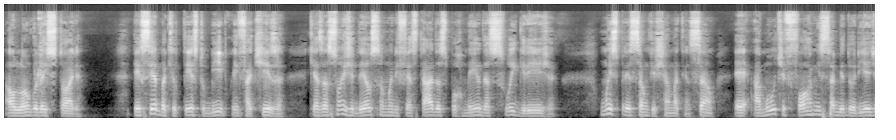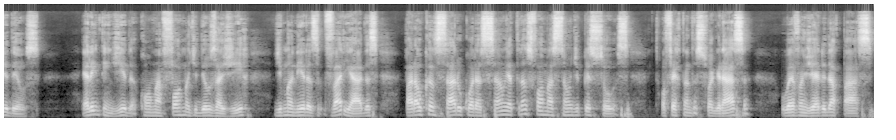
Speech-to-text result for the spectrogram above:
ao longo da história. Perceba que o texto bíblico enfatiza que as ações de Deus são manifestadas por meio da sua igreja. Uma expressão que chama atenção é a multiforme sabedoria de Deus. Ela é entendida como uma forma de Deus agir de maneiras variadas para alcançar o coração e a transformação de pessoas, ofertando a sua graça, o evangelho da paz,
